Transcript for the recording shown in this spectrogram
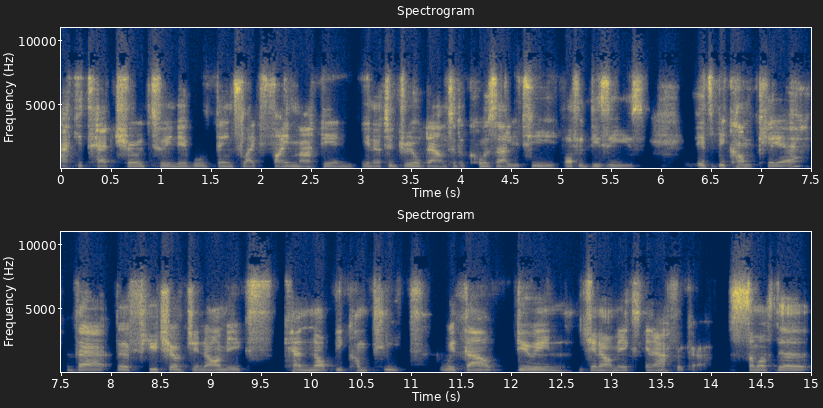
architecture to enable things like fine mapping, you know, to drill down to the causality of a disease. It's become clear that the future of genomics cannot be complete without doing genomics in Africa. Some of the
